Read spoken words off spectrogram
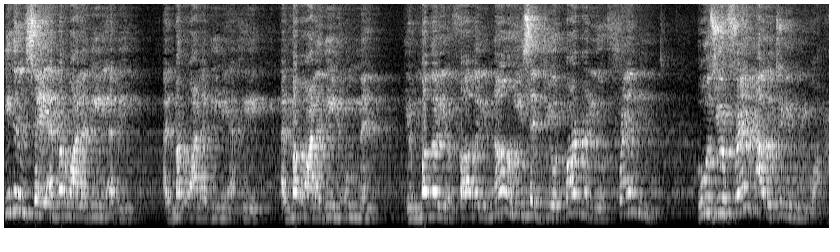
He didn't say, المرء على دين أبي, المرء على دين أخي, المرء على دين أمه, your mother, your father. You know, he said, your partner, your friend. Who is your friend? I will tell you who you are.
